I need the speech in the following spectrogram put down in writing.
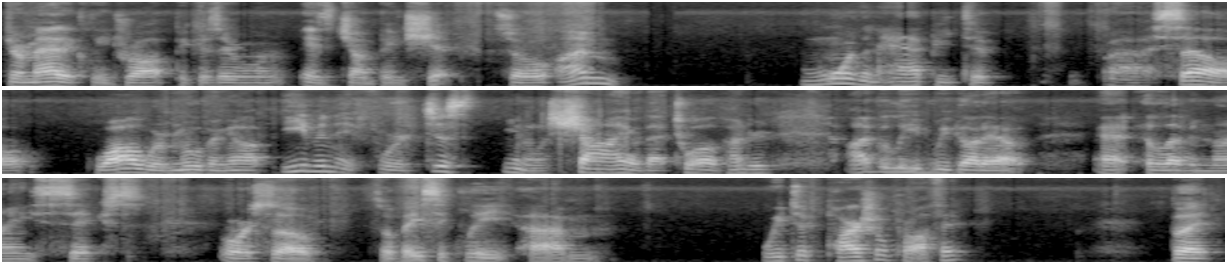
dramatically drop because everyone is jumping ship so i'm more than happy to uh, sell while we're moving up even if we're just you know shy of that 1200 i believe we got out at 1196 or so. So basically, um, we took partial profit, but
